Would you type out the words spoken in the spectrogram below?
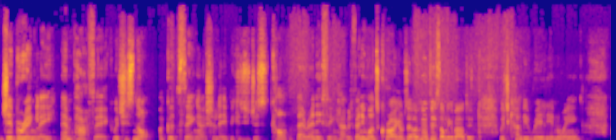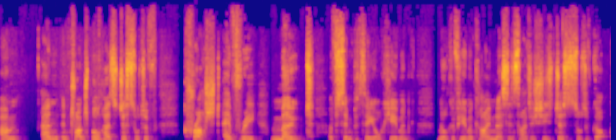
gibberingly empathic, which is not a good thing actually, because you just can't bear anything. If anyone's crying, I'm saying, I'm going to do something about it, which can be really annoying. Um, and, and Trunchbull has just sort of crushed every mote of sympathy or human milk of human kindness inside her. She's just sort of got.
